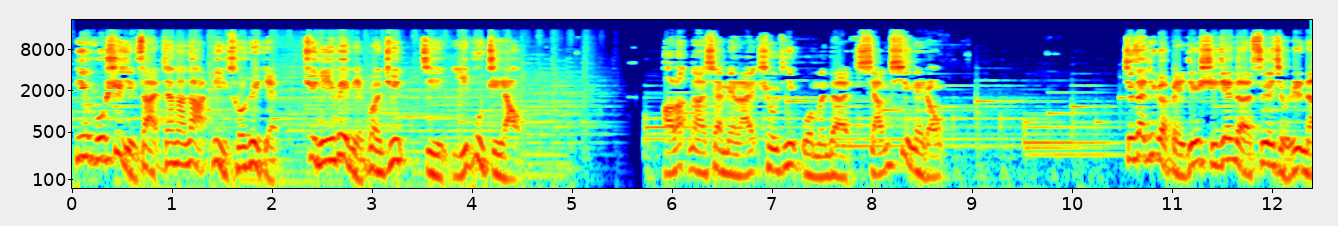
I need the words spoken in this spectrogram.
冰壶世锦赛，加拿大力挫瑞典，距离卫冕冠军仅一步之遥。好了，那下面来收听我们的详细内容。就在这个北京时间的四月九日呢，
